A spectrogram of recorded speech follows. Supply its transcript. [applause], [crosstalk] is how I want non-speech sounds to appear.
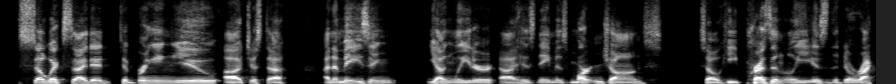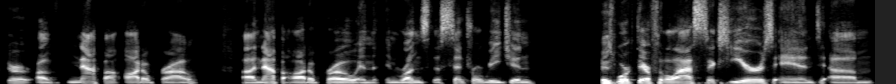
so excited to bringing you uh, just a an amazing young leader. Uh, his name is Martin Johns. So he presently is the director of Napa Auto Pro, uh, Napa Auto Pro, and, and runs the Central Region. Has worked there for the last six years and um,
